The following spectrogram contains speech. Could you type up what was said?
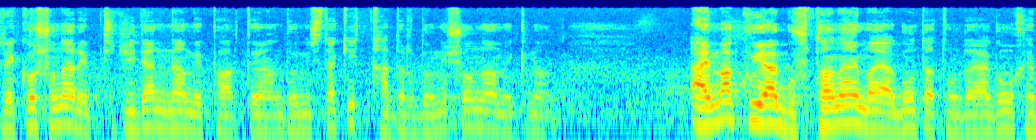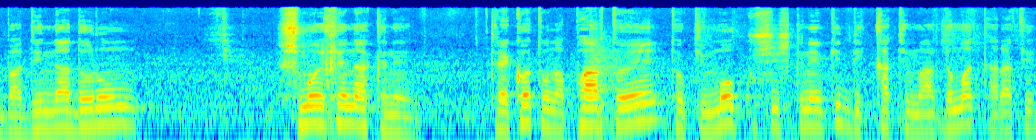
трекҳошона рептиҷида намепартоянд. Дониста ки қадрдонишон намекунанд. Ай ма ку як гуфтанай ма ягонтатон да ягон хебадӣ надорум. Шумо ихе накунед трекотона партое то ки мо кӯшиш кунем ки диққати мардума тарафи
